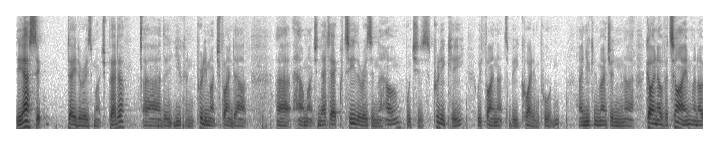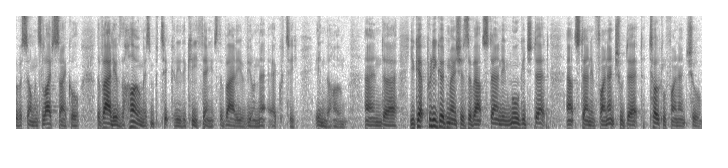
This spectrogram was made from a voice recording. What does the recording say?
The ASIC data is much better. Uh, the, you can pretty much find out uh, how much net equity there is in the home, which is pretty key. We find that to be quite important. And you can imagine uh, going over time and over someone's life cycle, the value of the home isn't particularly the key thing. It's the value of your net equity in the home. And uh, you get pretty good measures of outstanding mortgage debt, outstanding financial debt, total financial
